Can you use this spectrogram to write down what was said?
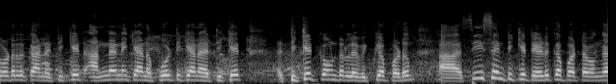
தொடருக்கான டிக்கெட் அன்னன்னைக்கான போட்டிக்கான டிக்கெட் டிக்கெட் கவுண்டரில் விற்கப்படும். சீசன் டிக்கெட் எடுக்கப்பட்டவங்க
